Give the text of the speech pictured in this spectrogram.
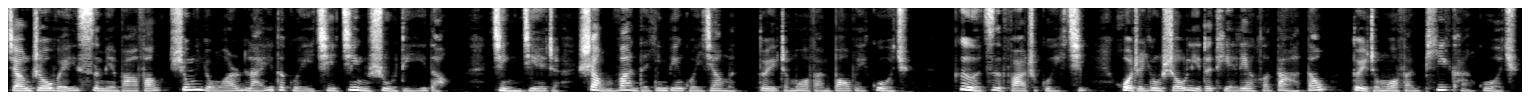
将周围四面八方汹涌而来的鬼气尽数抵挡。紧接着，上万的阴兵鬼将们对着莫凡包围过去，各自发出鬼气，或者用手里的铁链和大刀对着莫凡劈砍过去。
